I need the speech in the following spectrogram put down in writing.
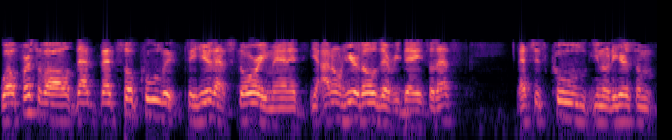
Well, first of all, that that's so cool to, to hear that story, man. It's yeah, I don't hear those every day, so that's that's just cool, you know, to hear some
